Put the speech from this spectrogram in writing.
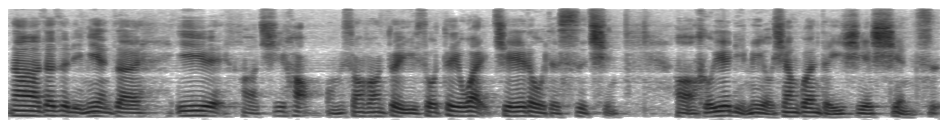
那在这里面，在一月啊七号，我们双方对于说对外揭露的事情，啊合约里面有相关的一些限制。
